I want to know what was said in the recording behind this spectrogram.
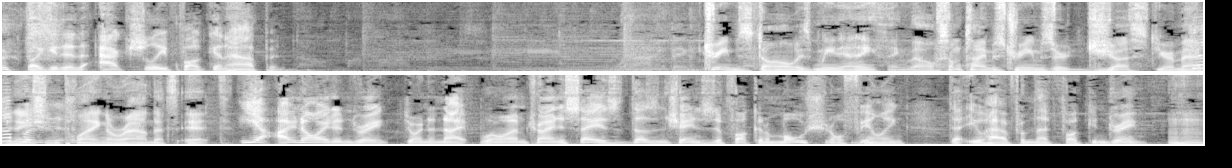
like it had actually fucking happened. Dreams don't always mean anything, though. Sometimes dreams are just your imagination uh, playing around. That's it. Yeah, I know I didn't drink during the night. What I'm trying to say is it doesn't change the fucking emotional feeling that you have from that fucking dream. Mm-hmm.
